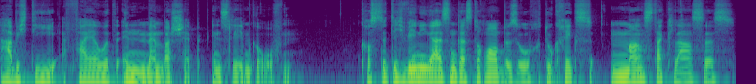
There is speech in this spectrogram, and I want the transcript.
habe ich die Fire Within Membership ins Leben gerufen. Kostet dich weniger als ein Restaurantbesuch. Du kriegst Masterclasses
